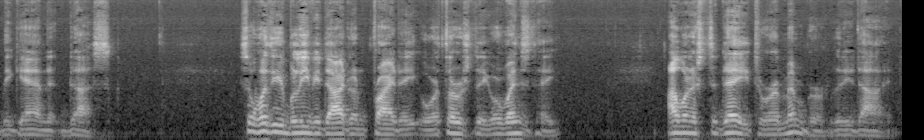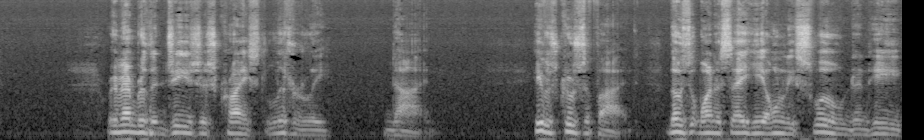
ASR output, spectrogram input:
began at dusk. So whether you believe he died on Friday or Thursday or Wednesday, I want us today to remember that he died. Remember that Jesus Christ literally died. He was crucified. Those that want to say he only swooned and he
